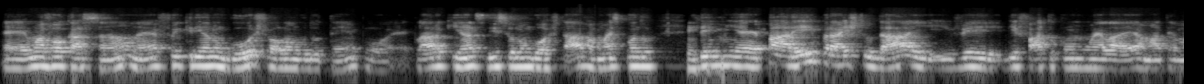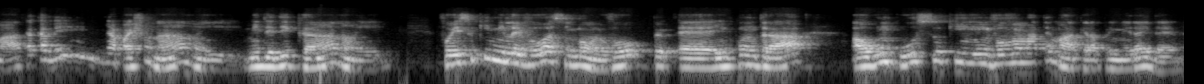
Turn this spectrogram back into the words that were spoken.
é, uma vocação, né? Fui criando um gosto ao longo do tempo. É claro que antes disso eu não gostava, mas quando me, é, parei para estudar e, e, ver de fato como ela é a matemática, acabei me apaixonando e me dedicando. E foi isso que me levou assim, bom, eu vou é, encontrar algum curso que envolva matemática, era a primeira ideia. Né?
